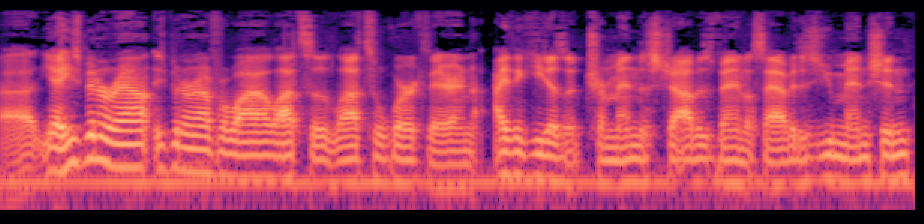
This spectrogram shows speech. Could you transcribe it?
Uh, yeah, he's been around. He's been around for a while. Lots of lots of work there, and I think he does a tremendous job as Vandal Savage. As you mentioned,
